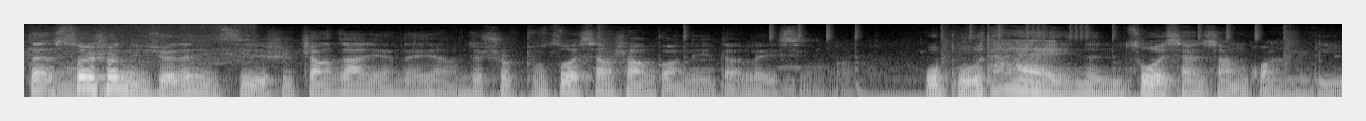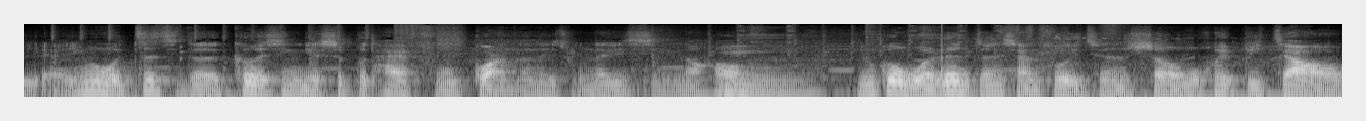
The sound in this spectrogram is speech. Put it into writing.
但所以说你觉得你自己是张嘉年那样，就是不做向上管理的类型吗？我不太能做向上管理，因为我自己的个性也是不太服管的那种类型。然后，如果我认真想做一件事，我会比较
